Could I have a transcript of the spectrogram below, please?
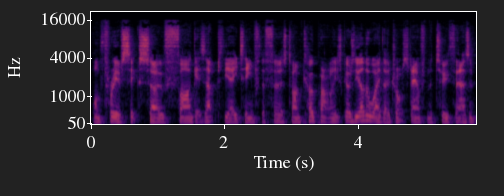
won three of six so far, gets up to the 18 for the first time. Co-partner Elites goes the other way, though, drops down from the 2000,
